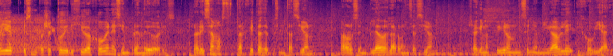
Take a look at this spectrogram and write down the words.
YEP es un proyecto dirigido a jóvenes y emprendedores. Realizamos tarjetas de presentación para los empleados de la organización, ya que nos pidieron un diseño amigable y jovial.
